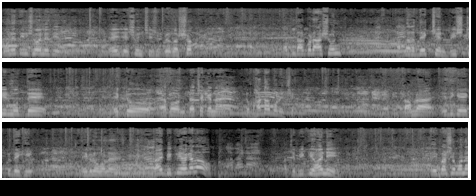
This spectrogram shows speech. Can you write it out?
পৌনে তিনশো হইলে দিয়ে দিবেন। এই যে শুনছি সুপ্রিয় দর্শক। তারপরে আসুন আপনারা দেখছেন বৃষ্টির মধ্যে একটু এখন বেচা কেনায় একটু ভাটা পড়েছে। তা আমরা এদিকে একটু দেখি এগুলো মানে ভাই বিক্রি হয়ে গেল? আচ্ছা বিক্রি হয়নি? এই পাশে মানে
